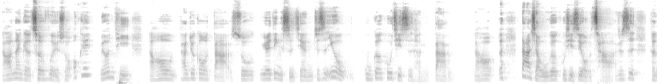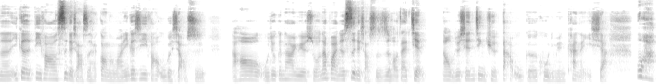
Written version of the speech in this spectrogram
然后那个车夫也说 OK 没问题，然后他就跟我打说约定时间，就是因为吴哥窟其实很大，然后呃大小吴哥窟其实有差啦，就是可能一个地方要四个小时才逛得完，一个地方五个小时。然后我就跟他约说，那不然就四个小时之后再见。然后我们就先进去了大吴哥窟里面看了一下，哇，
